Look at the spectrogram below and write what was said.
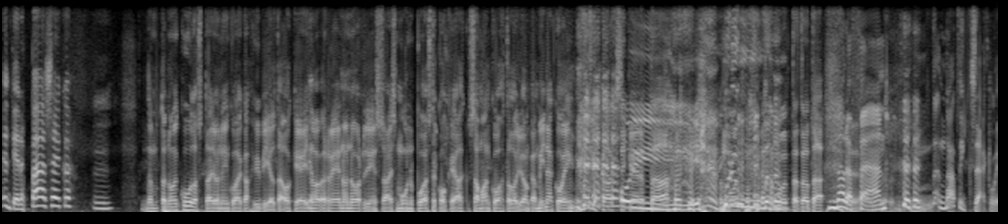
En tiedä pääseekö. Mm. No mutta noin kuulostaa jo niin kuin aika hyviltä. Okei, no Reino Nordin saisi mun puolesta kokea saman kohtalon, jonka minä koin kaksi Oi. kertaa. mutta, mutta tota, Not a fan. Not exactly.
